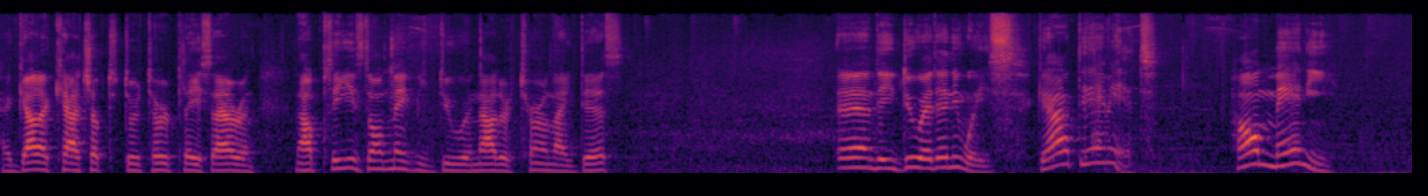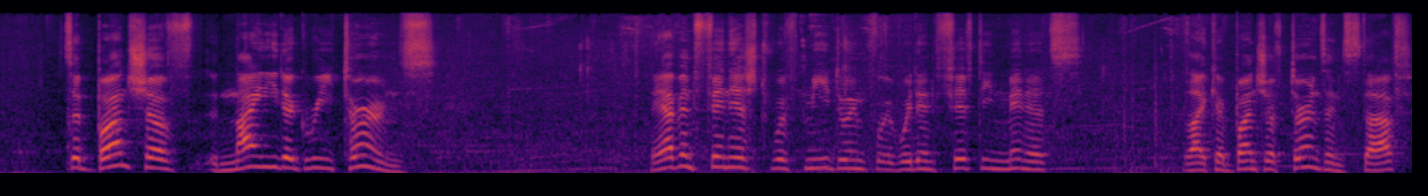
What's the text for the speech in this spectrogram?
I gotta catch up to the third place Aaron. Now, please don't make me do another turn like this. And they do it anyways. God damn it! How many? It's a bunch of 90 degree turns. They haven't finished with me doing within 15 minutes like a bunch of turns and stuff.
